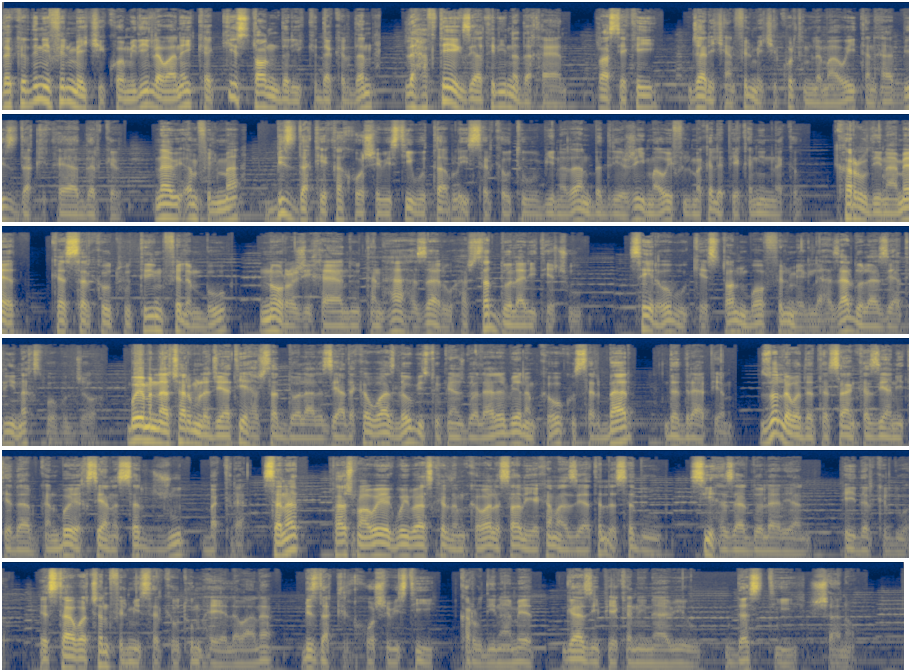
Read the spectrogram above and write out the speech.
دەرکردنی فیلمێکی کۆمیدی لەوانەی کە کیستۆن دریک دەکردن لە هەفتەیەک زیاتری نەدەخایەن، ڕاستەکەی جارێکیان فیلمێکی کورتم لە ماوەی تەنها بیست دەقیقەیا دەرکرد، ناوی ئەم فیلمە بیست دەقیقە خۆشەویستی بوو تا بڵێی سەرکەوتوو بوو بینەران بە درێژەی ماوەی فیلمەکە لە پێکەنین نەکەوت. کەڕ و دینامێت. کە سەرکەوتووترین فیلم بوو، نۆ ڕۆژی خایاند و تەنها هەزار و هەشت سەد دۆلاری تێچوو. سەیر ئەوە بوو کێستۆن بۆ فیلمێک لە هەزار دۆلار زیاتری نەخست بۆ بودجەوە. بۆیە من ناچار بووم لە جیاتی هەشت سەد دۆلارە زیادەکە واز لەو بیست و پێنج دۆلارە بێنم کە وەکو سەربار دەدرا پێم. زۆر لەوە دەترسان کە زیانی تێدا بکەن بۆیە خستیانە سەر جووت بەکرە. سەند، پاش ماوەیەک بۆی باس کردم کەوا لە ساڵی یەکەما زیاتر لە سەد و سی هەزار دۆلاریان پێی دەرکردووە. ئێستا وە چەند فیلمی سەرکەوتووم هەیە لەوانە بیست دەقیقە خۆشەویستی، کەڕ و دینامێت، گازی پێکەنی ناوی و دەستی شانۆ.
